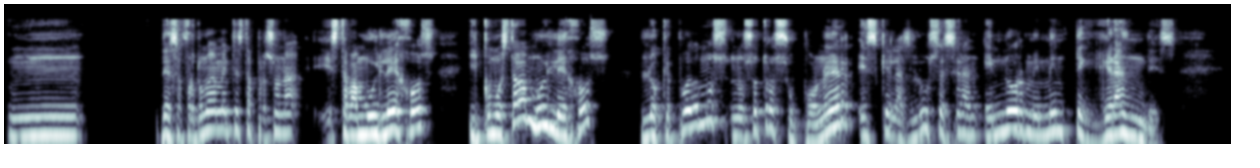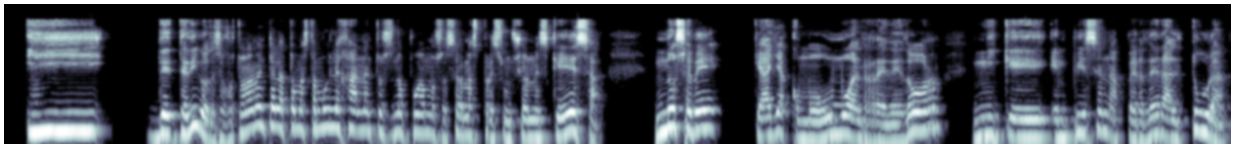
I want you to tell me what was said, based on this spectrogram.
Mm, desafortunadamente esta persona estaba muy lejos y como estaba muy lejos, lo que podemos nosotros suponer es que las luces eran enormemente grandes y te digo, desafortunadamente la toma está muy lejana, entonces no podemos hacer más presunciones que esa. No se ve que haya como humo alrededor, ni que empiecen a perder altura,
